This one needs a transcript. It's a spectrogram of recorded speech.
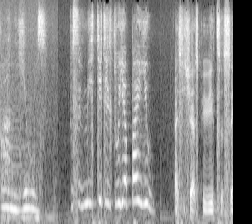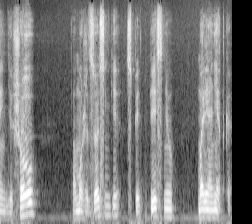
Пан Юнс, по совместительству я пою. А сейчас певица Сэнди Шоу поможет Зосеньке спеть песню «Марионетка».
